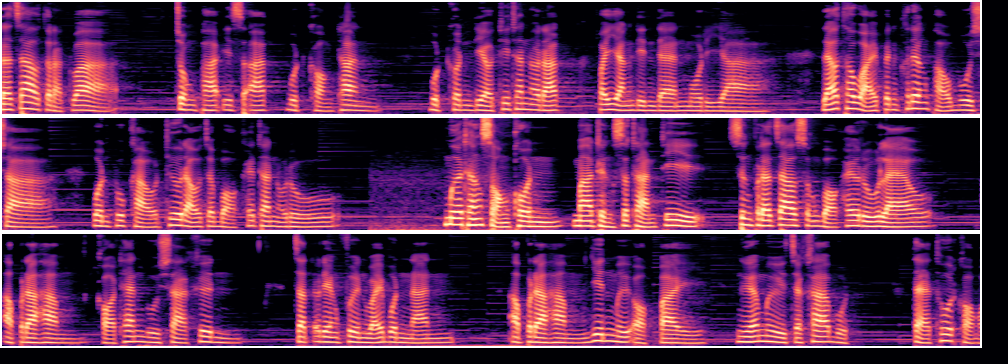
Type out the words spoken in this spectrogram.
พระเจ้าตรัสว่า จงพาอิสอักบุตรของท่าน บุตรคนเดียวที่ท่านรักไปยังดินแดนโมริยา แล้วถวายเป็นเครื่องเผาบูชา บนภูเขาที่เราจะบอกให้ท่านรู้ เมื่อทั้งสองคนมาถึงสถานที่ซึ่งพระเจ้าทรงบอกให้รู้แล้ว อับราฮัมขอแท่นบูชาขึ้น จัดเรียงฟืนไว้บนนั้น อับราฮัมยื่นมือออกไป เงื้อมือจะฆ่าบุตร แต่ทูตของ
